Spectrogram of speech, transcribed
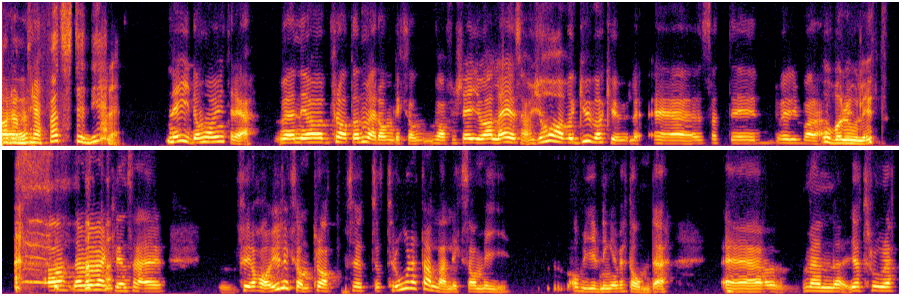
Har de träffats tidigare? Nej, de har ju inte det. Men jag har pratat med dem liksom var för sig och alla är så här, ja, vad gud vad kul. Eh, så att eh, då är det bara... Åh vad roligt! Ja, nej, men verkligen så här. För jag har ju liksom pratat, så att jag tror att alla liksom i omgivningen vet om det. Eh, men jag tror att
